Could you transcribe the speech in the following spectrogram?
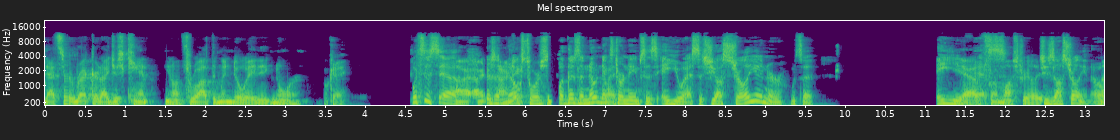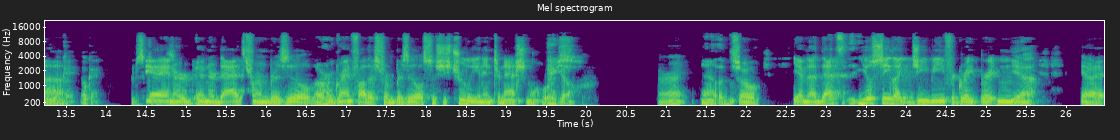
that's a record I just can't, you know, throw out the window and ignore. Okay. What's this? Uh, our, there's a note, next door, Well, there's a note next to her name says AUS. Is she Australian or what's that? AUS. Yeah, from Australia. She's Australian. Oh, uh, okay, okay. Yeah, and her and her dad's from Brazil, or her grandfather's from Brazil, so she's truly an international horse. There you go. All right. Yeah. So yeah, now that's you'll see like GB for Great Britain. Yeah. Uh,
